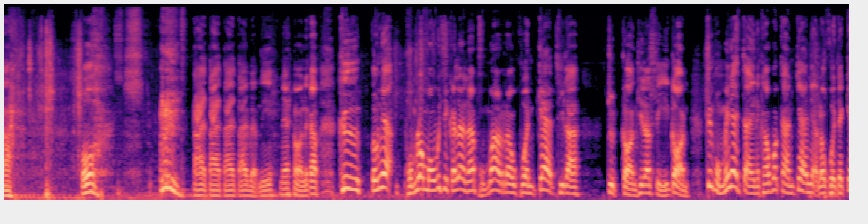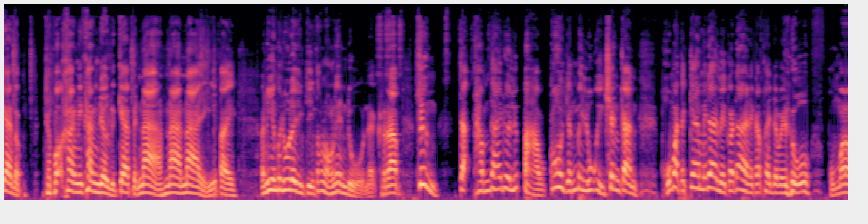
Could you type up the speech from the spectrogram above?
อะโอ้ตายตายตายตายแบบนี้แน่นอนเลยครับ คือตรงเนี้ยผมลองมองวิธีการเล่นนะ ผมว่าเราควรแก้ทีละ จุดก่อนทีละสีก่อน ซึ่งผมไม่แน่ใจนะครับว่าการแก้เนี่ยเราควรจะแก้แบบ เฉพาะข้างนี้ข้างเดียวหรือแก้เป็นหน้าหน้าหน้าอย่างนี้ไป อันนี้ยังไม่รู้เลยจริง ๆ ต้องลองเล่นดูนะครับ ซึ่ง จะทำได้ด้วยหรือเปล่าก็ยังไม่รู้อีกเช่นกัน ผมอาจจะแก้ไม่ได้เลยก็ได้นะครับ ใครจะไปรู้ ผมว่า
